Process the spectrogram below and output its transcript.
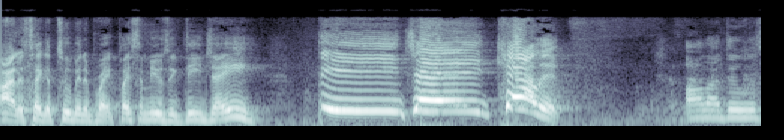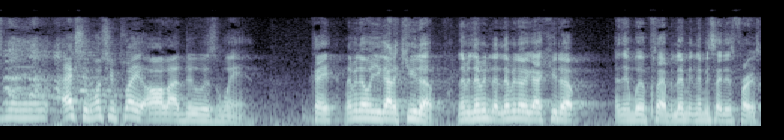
All right, let's take a two minute break. Play some music, DJ. DJ Khaled. All I do is win. Actually, once you play, all I do is win. Okay, let me know when you got it queued up. Let me let me let me know you got it queued up, and then we'll play. But let me let me say this first.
